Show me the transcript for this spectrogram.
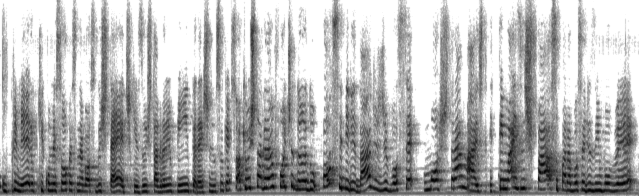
o primeiro que começou com esse negócio do estéticos, o Instagram e o Pinterest, não sei o quê. Só que o Instagram foi te dando possibilidade de você mostrar mais. Tem mais espaço para você desenvolver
